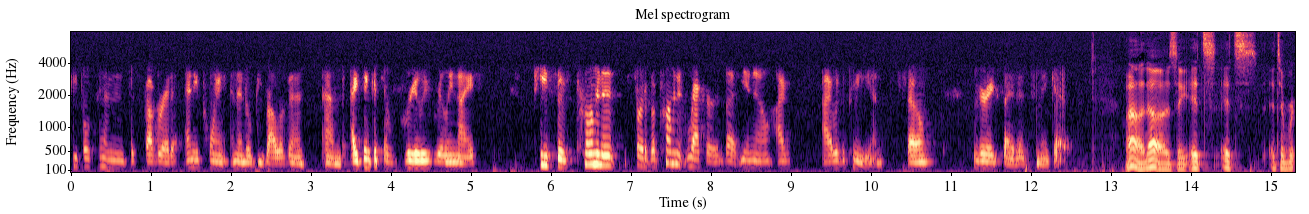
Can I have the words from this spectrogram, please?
People can discover it at any point and it'll be relevant. And I think it's a really really nice piece of permanent sort of a permanent record that you know I I was a comedian, so I'm very excited to make it. Well, no, it's a, it's it's it's a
